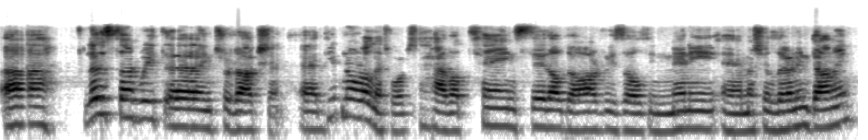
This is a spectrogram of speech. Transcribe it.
Uh, let us start with uh, introduction. Uh, deep neural networks have obtained state-of-the-art results in many uh, machine learning domain,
